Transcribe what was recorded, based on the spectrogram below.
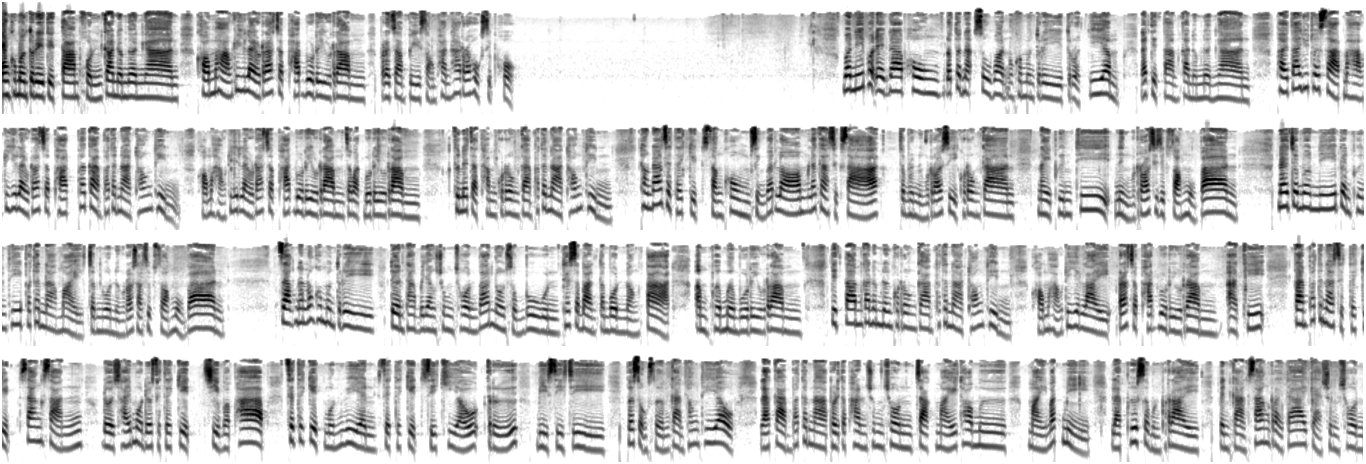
องคมนตรีติดตามผลการดำเนินงาน ของมหาวิทยาลัยราชภัฏบุรีรัมย์ประจำปี 2566วันนี้พลเอกดาพงศ์รัตนสุวรรณองคมนตรีตรวจเยี่ยม และติดตามการดำเนินงาน ภายใต้ยุทธศาสตร์มหาวิทยาลัยราชภัฏเพื่อการพัฒนาท้องถิ่น ของมหาวิทยาลัยราชภัฏบุรีรัมย์จังหวัดบุรีรัมย์ ซึ่งได้จัดทำโครงการพัฒนาท้องถิ่น ทางด้านเศรษฐกิจสังคม สิ่งแวดล้อม และการศึกษาจำนวน 104 โครงการในพื้นที่ 142 หมู่บ้าน ในจำนวนนี้เป็นพื้นที่พัฒนาใหม่จำนวน 132 หมู่บ้าน จากนั้นองคมนตรีเดินทางไปยังชุมชนบ้านโนนสมบูรณ์ เทศบาลตำบลหนองตาดอำเภอเมืองบุรีรัมย์ติดตามการดำเนินโครงการพัฒนาท้องถิ่น ของมหาวิทยาลัย ราชภัฏบุรีรัมย์อาทิ การพัฒนาเศรษฐกิจสร้างสรรค์ โดยใช้โมเดลเศรษฐกิจ ชีวภาพ เศรษฐกิจหมุนเวียน เศรษฐกิจสีเขียว หรือ BCG เพื่อส่งเสริมการท่องเที่ยว และการพัฒนาผลิตภัณฑ์ชุมชน จากไหมทอมือ ไหมมัดหมี่ และพืชสมุนไพรเป็นการสร้างรายได้แก่ชุมชน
